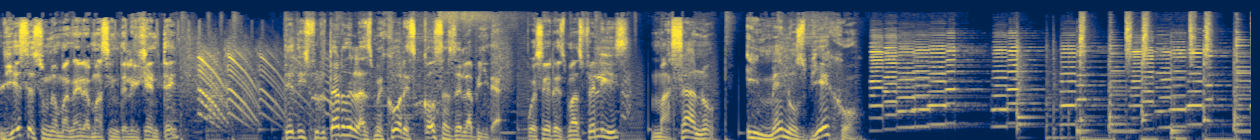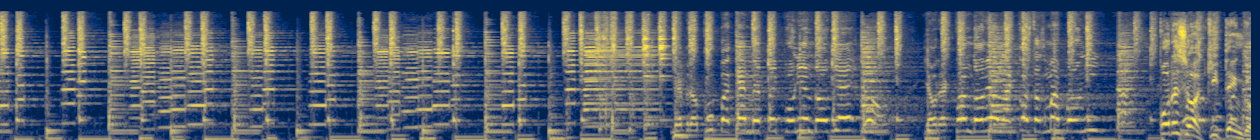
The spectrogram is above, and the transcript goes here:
¿Y esa es una manera más inteligente? De disfrutar de las mejores cosas de la vida, pues eres más feliz, más sano y menos viejo. Preocupa que me estoy poniendo viejo y ahora es cuando veo las cosas más bonitas. Por eso aquí tengo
